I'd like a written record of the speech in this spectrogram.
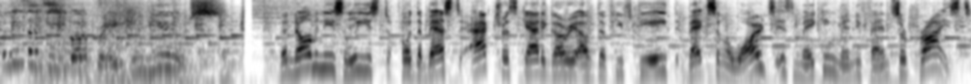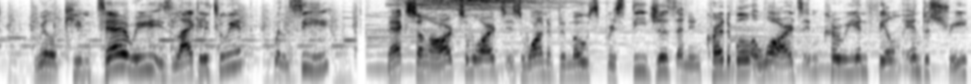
Balitang K-pop breaking news. The nominees list for the Best Actress category of the 58th Baeksang Awards is making many fans surprised. Will Kim Tae-ri is likely to win? We'll see. Baeksang Arts Awards is one of the most prestigious and incredible awards in Korean film industry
